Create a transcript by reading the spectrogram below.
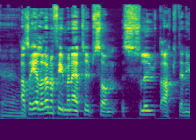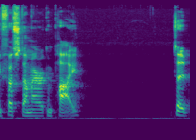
Eh, Alltså hela den här filmen är typ som slutakten i första American Pie. Typ.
